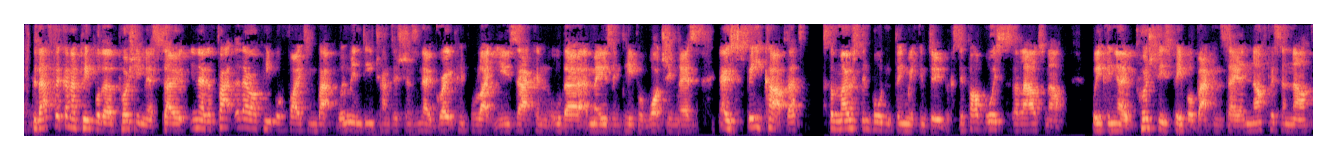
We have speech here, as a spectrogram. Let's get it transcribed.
so that's the kind of people that are pushing this. So, you know, the fact that there are people fighting back, women detransitions, you know, great people like you, Zak, and all the amazing people watching this, you know, speak up. That's the most important thing we can do because if our voices are loud enough, we can, you know, push these people back and say, enough is enough,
